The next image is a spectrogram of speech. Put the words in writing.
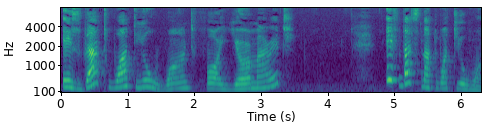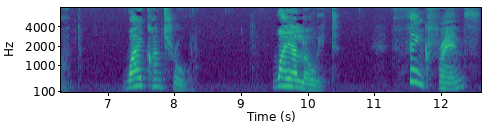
Is that what you want for your marriage? If that's not what you want, why control? Why allow it? Think, friends.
